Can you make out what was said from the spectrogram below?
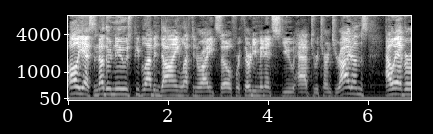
Oh yes, another news, people have been dying left and right, so for 30 minutes you have to return to your items. However,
